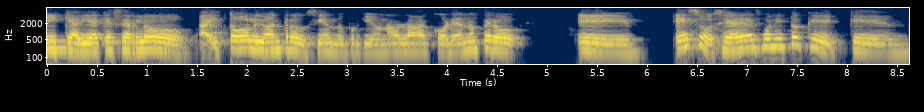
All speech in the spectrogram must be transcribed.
y que había que hacerlo, ahí todo lo iban traduciendo porque yo no hablaba coreano, pero eh, eso, o sea, es bonito que, que,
